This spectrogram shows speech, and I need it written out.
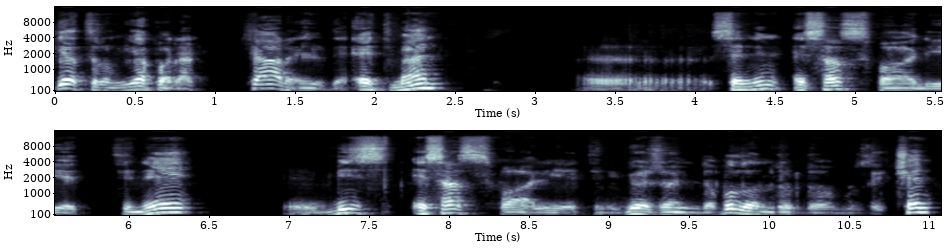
yatırım yaparak kar elde etmen e, senin esas faaliyetini biz esas faaliyetini göz önünde bulundurduğumuz için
